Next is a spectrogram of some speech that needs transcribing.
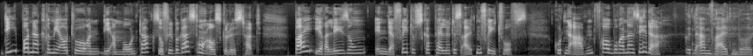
die Bonner Krimi-Autorin, die am Montag so viel Begeisterung ausgelöst hat. Bei ihrer Lesung in der Friedhofskapelle des Alten Friedhofs. Guten Abend, Frau Buranaseda. Guten Abend, Frau Altenburg.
